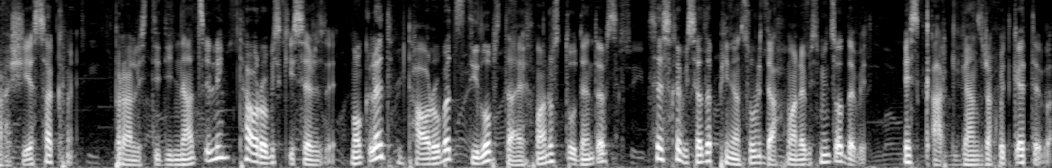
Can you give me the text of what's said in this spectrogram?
რაშია საქმე? ბრალის დიდი ნაწილი მთავრობის კისერზე. მოკლედ, მთავრობა ცდილობს დაეხმაროს სტუდენტებს სესხებისა და ფინანსური დახმარების მიწოდებით. ეს კარგი განზრახვით კეთდება.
